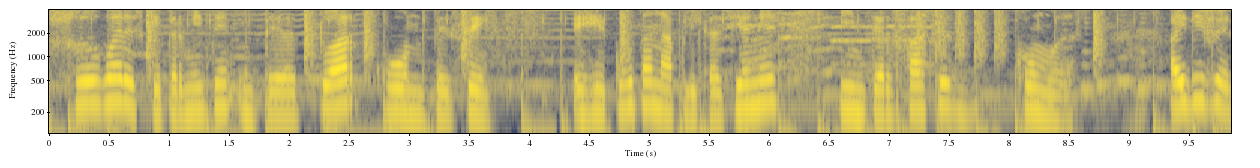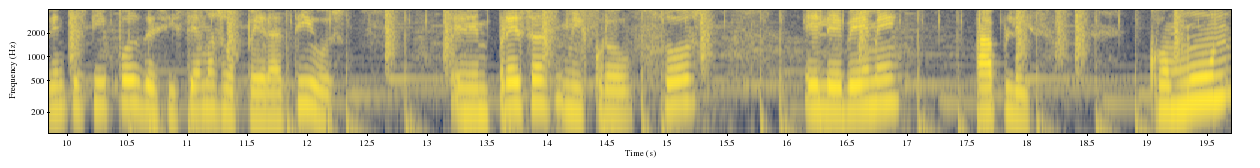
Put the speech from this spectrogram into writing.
softwares que permiten interactuar con PC, ejecutan aplicaciones e interfaces cómodas. Hay diferentes tipos de sistemas operativos. Empresas Microsoft, LBM, Apple. Común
